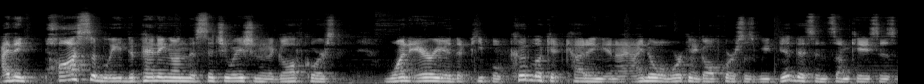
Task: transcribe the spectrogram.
I think possibly, depending on the situation at a golf course, one area that people could look at cutting, and I, I know working at golf courses, we did this in some cases,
